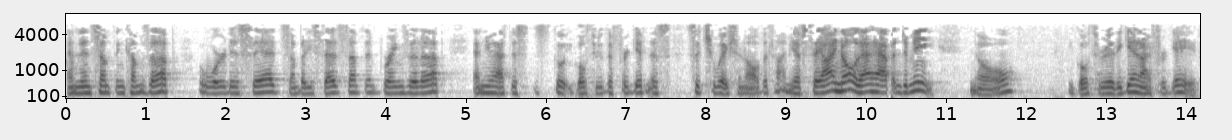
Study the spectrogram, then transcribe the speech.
and then something comes up, a word is said, somebody says something, brings it up, and you have to go, go through the forgiveness situation all the time. You have to say, I know that happened to me. No, you go through it again, I forgave.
